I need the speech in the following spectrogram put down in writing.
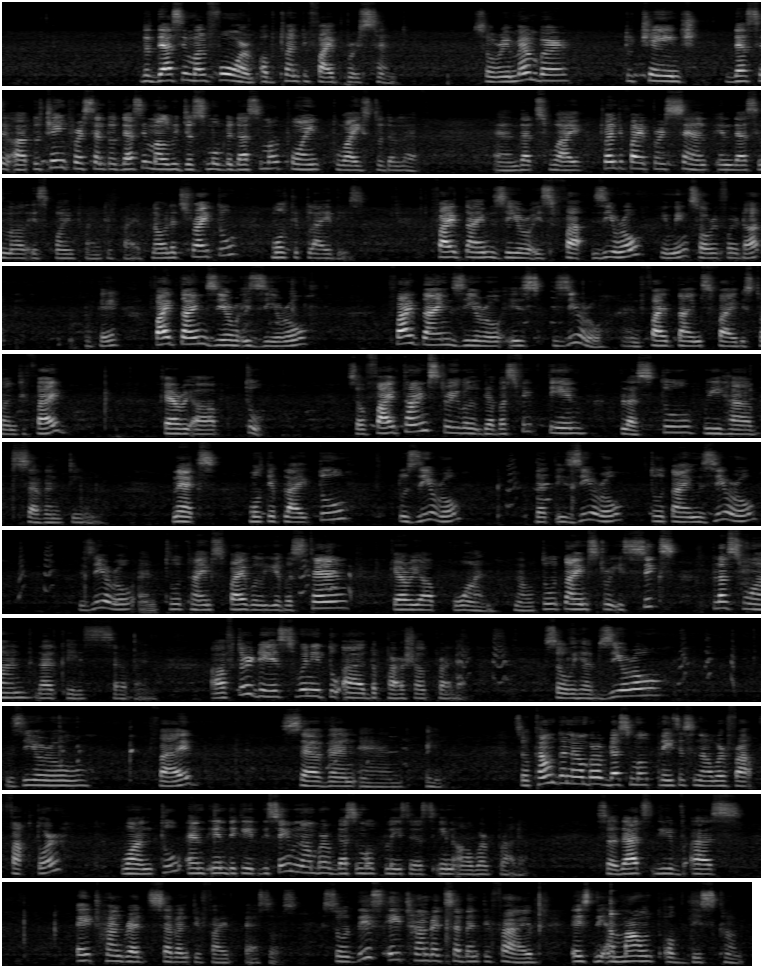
the decimal form of 25%. So, remember to change deci uh, to change percent to decimal, we just move the decimal point twice to the left. And that's why 25% in decimal is 0.25. Now, let's try to multiply this. 5 times 0 is 0. You mean, sorry for that. Okay. 5 times 0 is 0. 5 times 0 is 0. And 5 times 5 is 25. Carry up 2. So, 5 times 3 will give us 15 plus 2, we have 17. Next, multiply 2 to 0. That is 0. 2 times 0, 0. And 2 times 5 will give us 10. Carry up 1. Now, 2 times 3 is 6. Plus 1, that is 7. After this, we need to add the partial product. So, we have 0, 0, 5, 7, and 8. So, count the number of decimal places in our fa factor, 1, 2, and indicate the same number of decimal places in our product. So, that gives us 875 pesos. So, this 875 is the amount of discount.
